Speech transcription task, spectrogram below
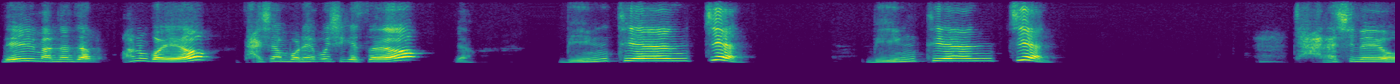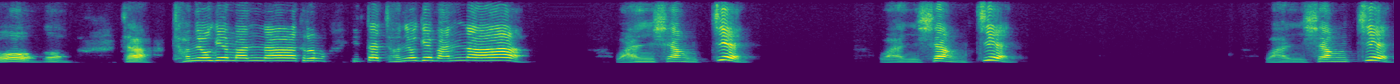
내일 만나자 하는 거예요. 다시 한번 해보시겠어요? 자, 민티엔 젠. 민티엔 젠. 잘하시네요. 어. 자, 저녁에 만나. 그럼 이따 저녁에 만나. 완샹见. 완샹见. 완샹见.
